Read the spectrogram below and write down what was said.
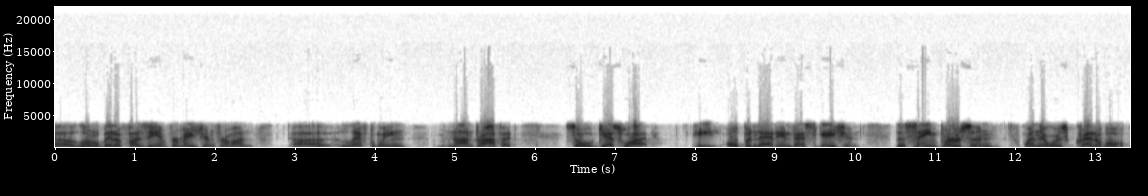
a, little bit of fuzzy information from a uh, left wing nonprofit. So, guess what? He opened that investigation. The same person, when there was credible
